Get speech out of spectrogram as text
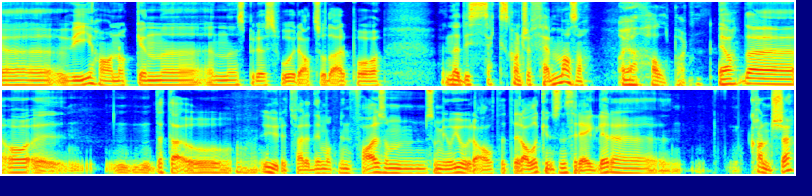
uh, vi har nok en, en sprø svor-ratio der på nedi seks, kanskje fem, altså. Å ja, halvparten. Ja, det, og eh, dette er jo urettferdig mot min far, som, som jo gjorde alt etter alle kunstens regler. eh, kanskje,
